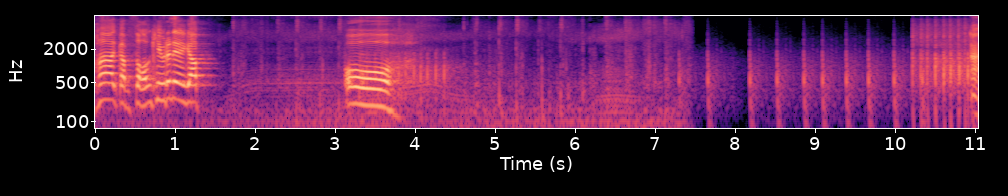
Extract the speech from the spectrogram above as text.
15 กับ 2 คิวนั่นเองครับ โอ้อะ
